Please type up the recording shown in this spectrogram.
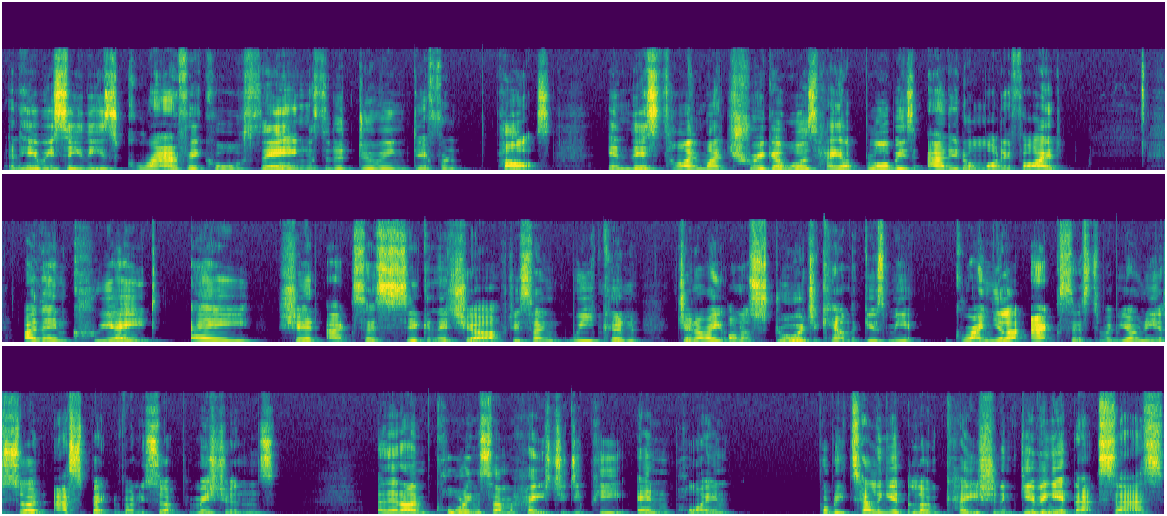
And here we see these graphical things that are doing different parts. In this time, my trigger was, hey, a blob is added or modified. I then create a shared access signature, which is something we can generate on a storage account that gives me granular access to maybe only a certain aspect with only certain permissions. And then I'm calling some HTTP endpoint, probably telling it the location and giving it that SAS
